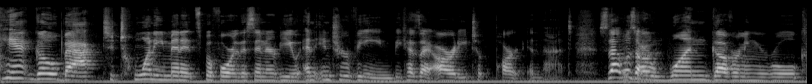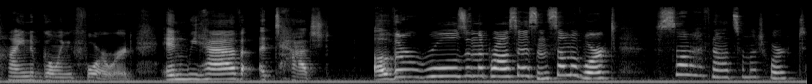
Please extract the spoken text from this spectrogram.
can't go back to 20 minutes before this interview and intervene because I already took part in that. So that was okay. our one governing rule kind of going forward. And we have attached other rules in the process and some have worked some have not so much worked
